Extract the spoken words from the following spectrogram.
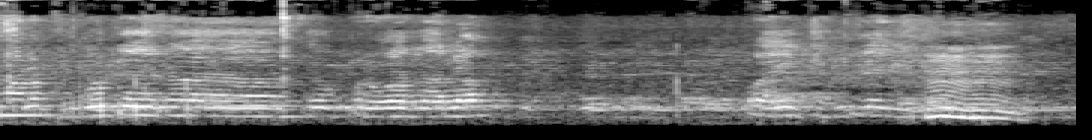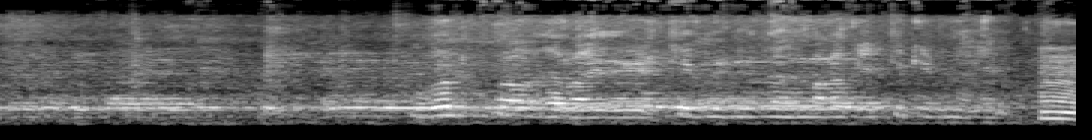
आम्हाला ना, तो प्रवास झाला. पायी थकले गेले. फुकट प्रवास झाला. एस टी मला काही तिकीट नाही.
